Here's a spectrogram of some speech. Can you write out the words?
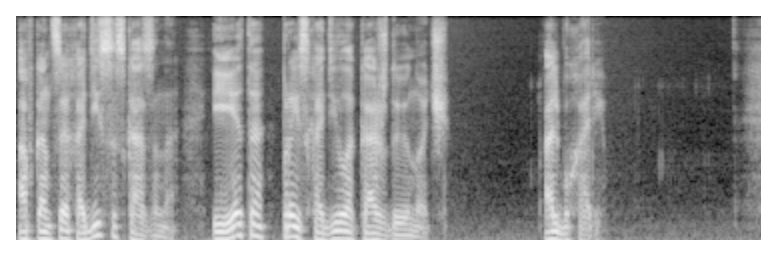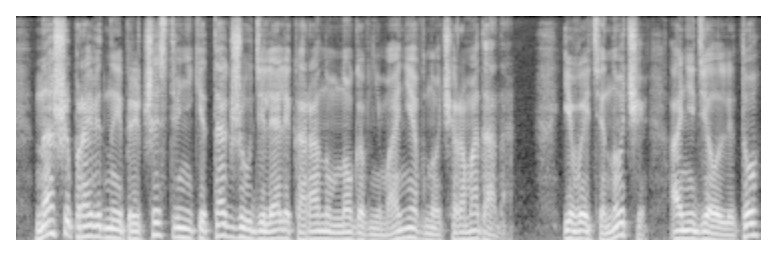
А в конце хадиса сказано «И это происходило каждую ночь». Аль-Бухари. Наши праведные предшественники также уделяли Корану много внимания в ночи Рамадана. И в эти ночи они делали то,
